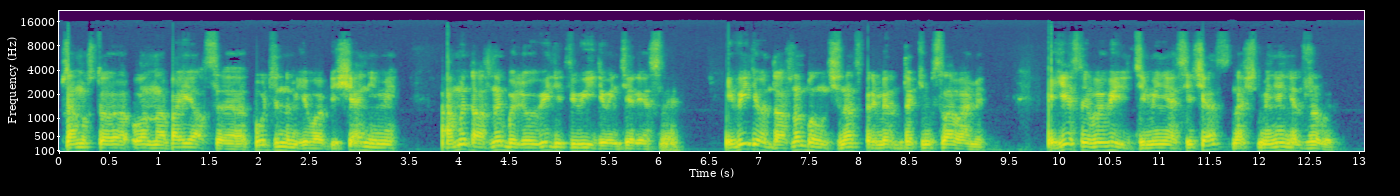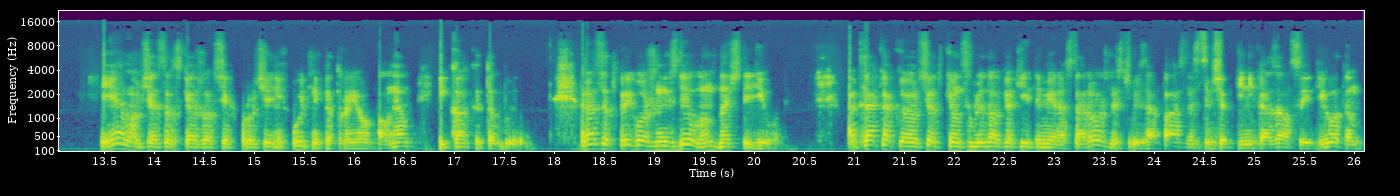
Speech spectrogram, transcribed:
Потому что он боялся Путиным, его обещаниями, а мы должны были увидеть видео интересное. И видео должно было начинаться примерно такими словами. Если вы видите меня сейчас, значит, меня нет в живых. Я вам сейчас расскажу о всех поручениях Путина, которые я выполнял, и как это было. Раз это Пригожин не сделал, он, значит, идиот. А так как э, все-таки он соблюдал какие-то меры осторожности, безопасности, все-таки не казался идиотом,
